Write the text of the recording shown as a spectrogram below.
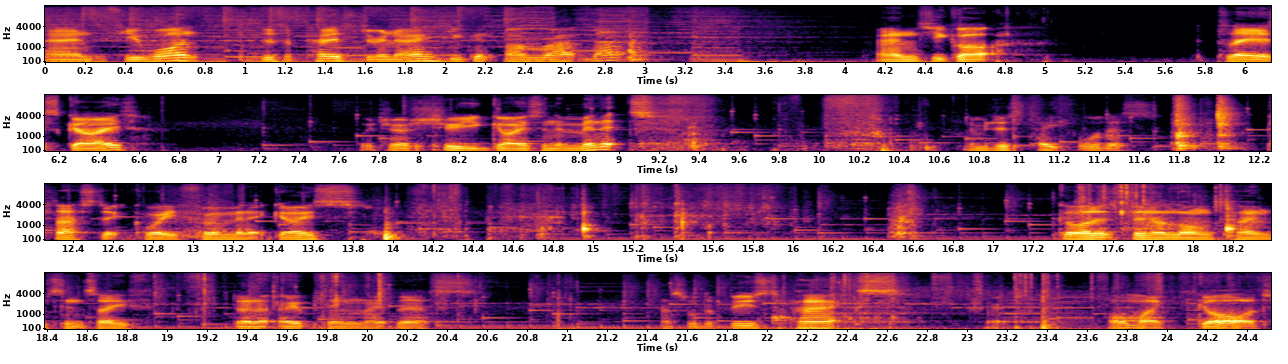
And if you want, there's a poster in there, you can unwrap that. And you got the player's guide, which I'll show you guys in a minute. Let me just take all this plastic away for a minute, guys. God, it's been a long time since I've done an opening like this. That's all the booster packs. Oh my god.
